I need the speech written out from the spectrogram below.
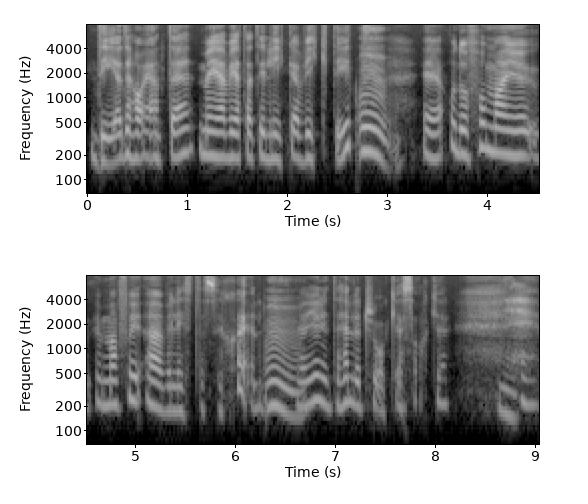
det. Det har jag inte. Men jag vet att det är lika viktigt. Mm. Eh, och då får man ju, man får ju överlista sig själv. Mm. Jag gör inte heller tråkiga saker. Nej,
